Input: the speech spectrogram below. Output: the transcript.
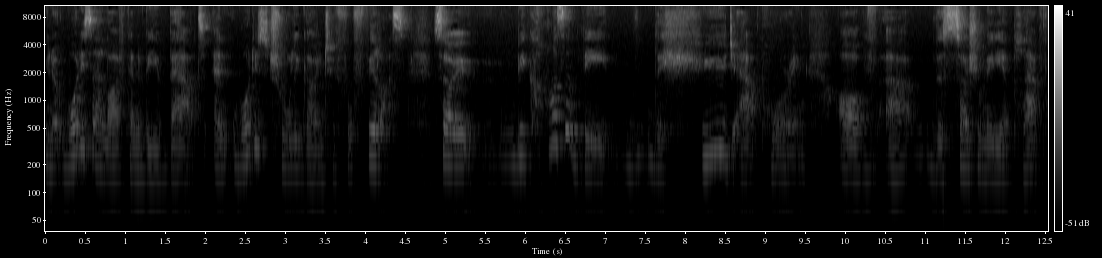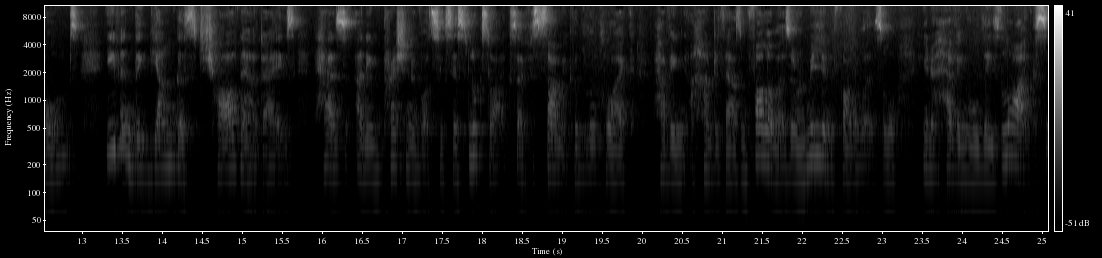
you know, what is our life going to be about and what is truly going to fulfill us. So because of the the huge outpouring of uh, the social media platforms, even the youngest child nowadays has an impression of what success looks like. So for some, it could look like having 100,000 followers or a million followers or, you know, having all these likes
